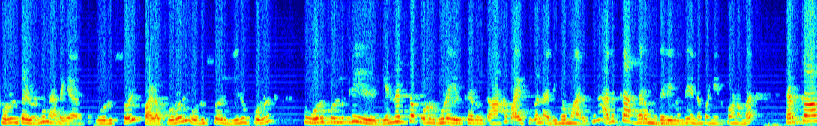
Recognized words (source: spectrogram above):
பொருள்கள் வந்து நிறைய இருக்கும். ஒரு சொல் பல பொருள் ஒரு சொல் இரு பொருள். ஒரு சொல்லுக்கு எண்ணற்ற பொருள் கூட இருக்கிறதுக்கான வாய்ப்புகள் அதிகமா இருக்கு. அதுக்கு அகர முதலி வந்து என்ன பண்ணியிருக்கோம் நம்ம தற்கால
